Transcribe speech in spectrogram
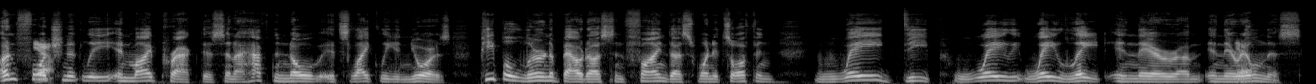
Unfortunately, yeah. in my practice, and I have to know it's likely in yours, people learn about us and find us when it's often way deep, way way late in their um, in their yeah. illness,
